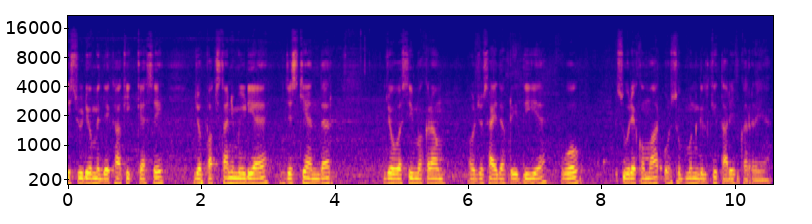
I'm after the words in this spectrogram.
इस वीडियो में देखा कि कैसे जो पाकिस्तानी मीडिया है, जिसके अंदर जो वसीम अकरम और जो साइद अफरीदी है, वो सूर्य कुमार और शुभमन गिल की तारीफ़ कर रहे हैं।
